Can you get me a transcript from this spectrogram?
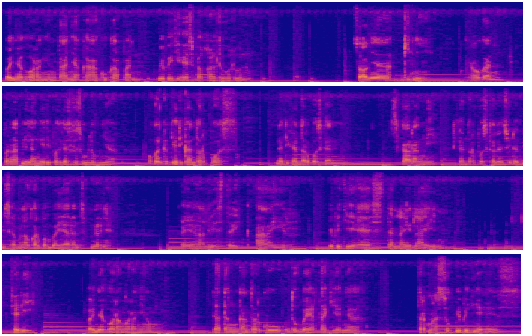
banyak orang yang tanya ke aku kapan BPJS bakal turun soalnya gini aku kan pernah bilang ya di podcastku sebelumnya aku kan kerja di kantor pos. Nah di kantor pos kan sekarang nih di kantor pos kalian sudah bisa melakukan pembayaran sebenarnya. Kayak listrik air BPJS dan lain-lain. Jadi banyak orang-orang yang datang ke kantorku untuk bayar tagihannya termasuk BPJS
